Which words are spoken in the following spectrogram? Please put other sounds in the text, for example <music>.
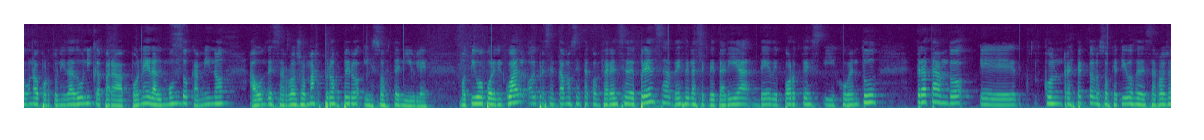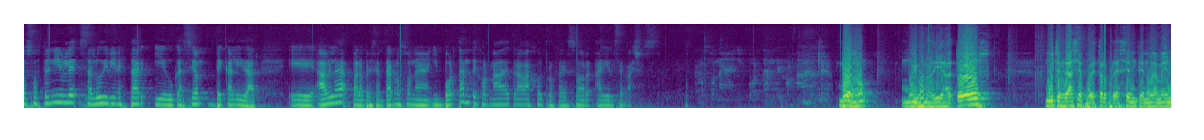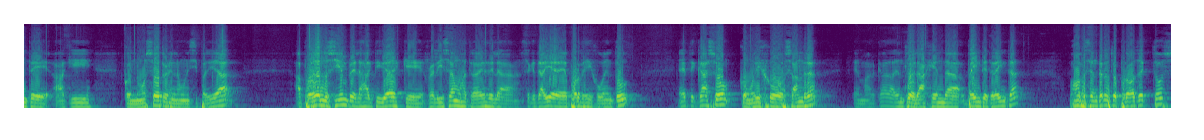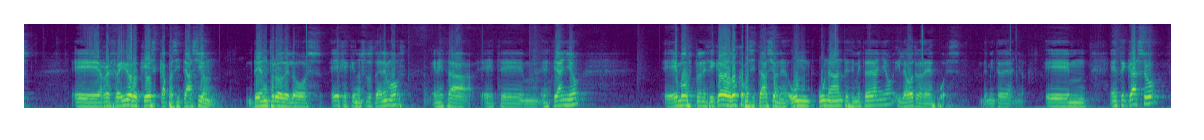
una oportunidad única para poner al mundo camino a un desarrollo más próspero y sostenible. Motivo por el cual hoy presentamos esta conferencia de prensa desde la Secretaría de Deportes y Juventud, tratando eh, con respecto a los objetivos de desarrollo sostenible, salud y bienestar y educación de calidad. Eh, habla para presentarnos una importante jornada de trabajo el profesor Ariel Ceballos. Bueno, muy buenos días a todos. Muchas gracias por estar presente nuevamente aquí con nosotros en la municipalidad, apoyando siempre las actividades que realizamos a través de la Secretaría de Deportes y Juventud. En este caso, como dijo Sandra, enmarcada dentro de la Agenda 2030, vamos a presentar nuestros proyectos eh, referidos a lo que es capacitación dentro de los ejes que nosotros tenemos en, esta, este, este año. Eh, hemos planificado dos capacitaciones, una antes de mitad de año y la otra después de mitad de año. Em, en este caso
